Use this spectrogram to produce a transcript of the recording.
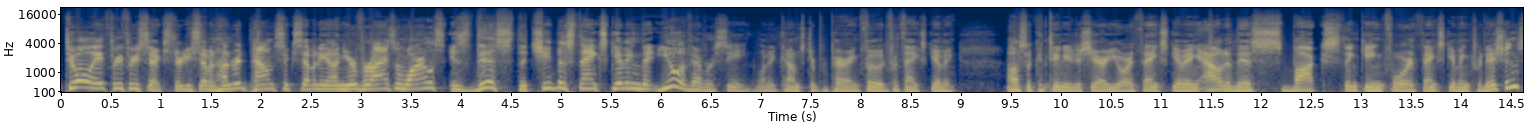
208 336 3700, pound 670 on your Verizon Wireless. Is this the cheapest Thanksgiving that you have ever seen when it comes to preparing food for Thanksgiving? Also, continue to share your Thanksgiving out of this box thinking for Thanksgiving traditions.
